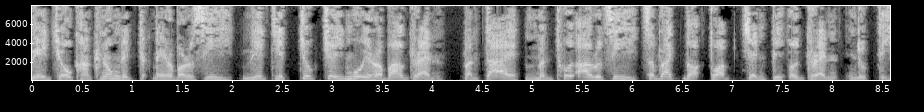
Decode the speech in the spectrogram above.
វាចូលខាងក្នុងនៃទឹកដីរបស់រុស្ស៊ីវាជាជោគជ័យមួយរបស់អ៊ុយក្រែនប៉ុន្តែមិនធ្វើឲ្យរុស្ស៊ីសម្រេចដកទ័ពចេញពីអ៊ុយក្រែននោះទី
